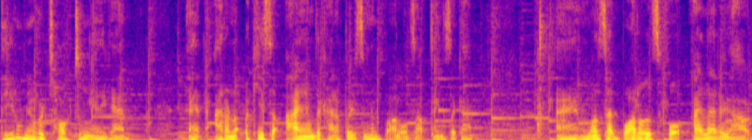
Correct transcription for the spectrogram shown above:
they don't ever talk to me again. And I don't know. Okay, so I am the kind of person who bottles up things like that. And once that bottle is full, I let it out.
